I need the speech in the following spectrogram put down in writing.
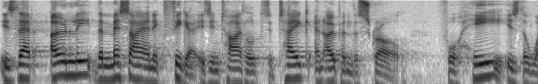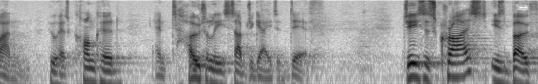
is that only the messianic figure is entitled to take and open the scroll, for he is the one who has conquered and totally subjugated death. Jesus Christ is both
